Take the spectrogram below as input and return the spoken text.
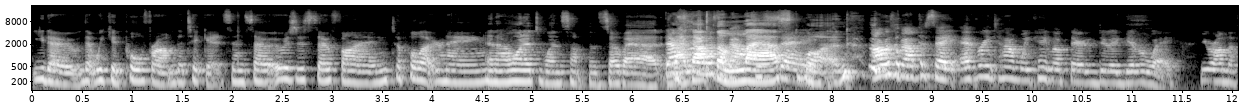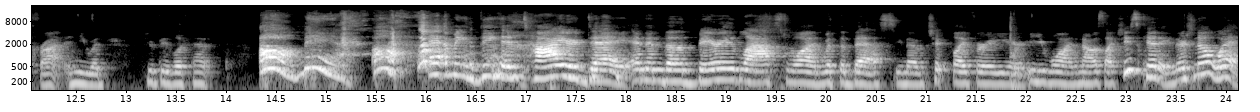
you know that we could pull from the tickets and so it was just so fun to pull out your name and I wanted to win something so bad. And I got I the last one. I was about to say every time we came up there to do a giveaway, you were on the front and you would you'd be looking at it. Oh man! Oh, I mean the entire day, and then the very last one with the best, you know, Chick Fil A for a year, you won, and I was like, she's kidding. There's no way.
